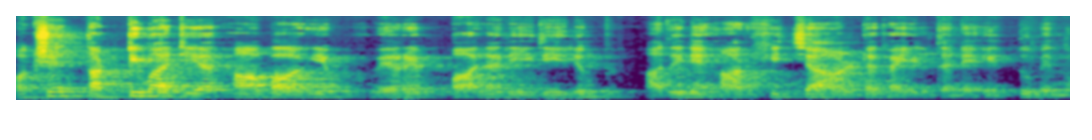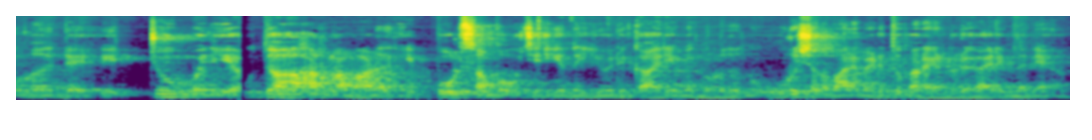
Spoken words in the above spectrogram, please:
പക്ഷെ തട്ടിമാറ്റിയ ആ ഭാഗ്യം വേറെ പല രീതിയിലും അതിനെ അർഹിച്ച ആളുടെ കയ്യിൽ തന്നെ എത്തുമെന്നുള്ളതിന്റെ ഏറ്റവും വലിയ ഉദാഹരണമാണ് ഇപ്പോൾ സംഭവിച്ചിരിക്കുന്ന ഈ ഒരു കാര്യം എന്നുള്ളത് നൂറ് ശതമാനം എടുത്തു പറയേണ്ട ഒരു കാര്യം തന്നെയാണ്.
